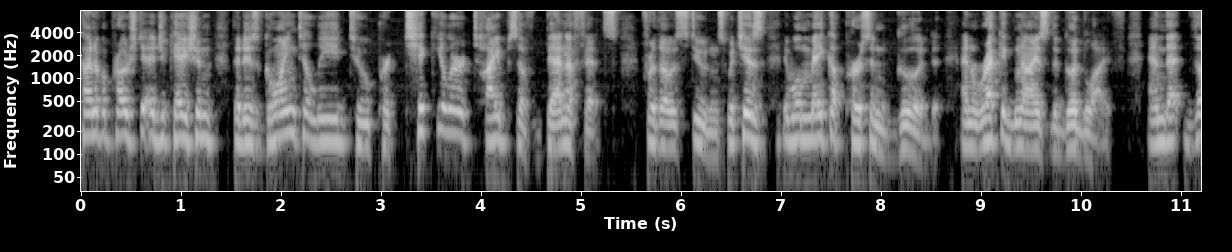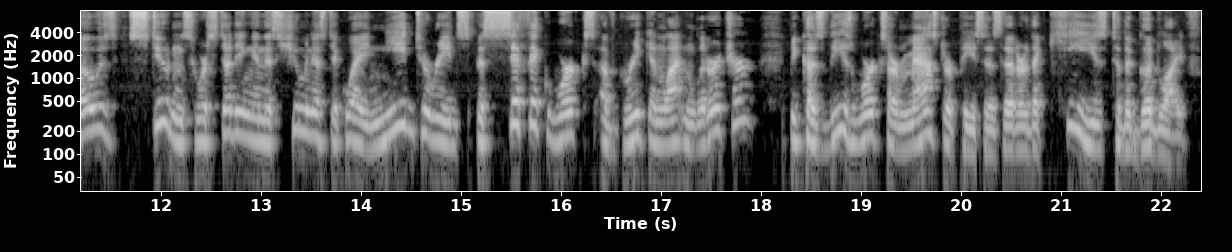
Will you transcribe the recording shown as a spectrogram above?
kind of approach to education that is going to lead to particular types of benefits for those students, which is it will make a person good and recognize the good life. And that those students who are studying in this humanistic way need to read specific works of Greek and Latin literature because these works are masterpieces that are the keys to the good life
